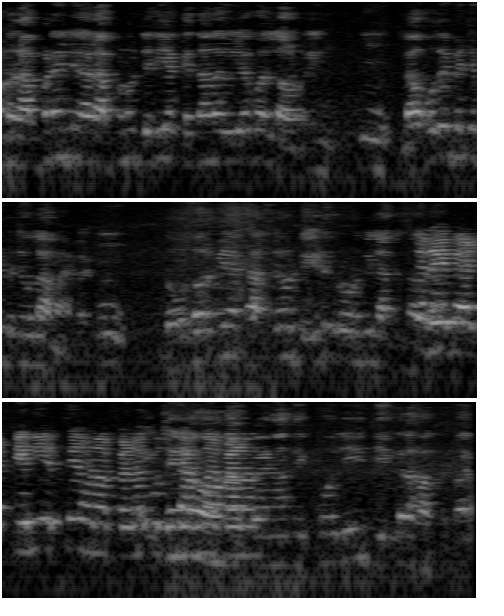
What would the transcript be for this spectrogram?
ਹੁਣ ਰੱਬ ਨੇ ਰੱਬ ਨੂੰ ਜਰੀਆ ਕਿਦਾਂ ਦਾ ਹੋਈ ਆ ਕੋਈ ਲੋਟਰੀ ਨੂੰ। ਲਾ ਉਹਦੇ ਵਿੱਚ ਵਿਚੋਲਾ ਮੈਂ ਬੈਠਾ। 200 ਰੁਪਏ ਖਰਚੋ 1.5 ਕਰੋੜ ਵੀ ਲੱਗ ਸਕਦਾ। ਘਰੇ ਬੈਠ ਕੇ ਨਹੀਂ ਇੱਥੇ ਆਉਣਾ ਪੈਣਾ ਕੁਝ ਇੱਥੇ ਕਰਨਾ ਆਉਣਾ ਪੈਣਾ। ਪੈਣਾ ਦੇਖੋ ਜੀ ਜੇਕਰ ਹੱਥ ਪੈਰ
